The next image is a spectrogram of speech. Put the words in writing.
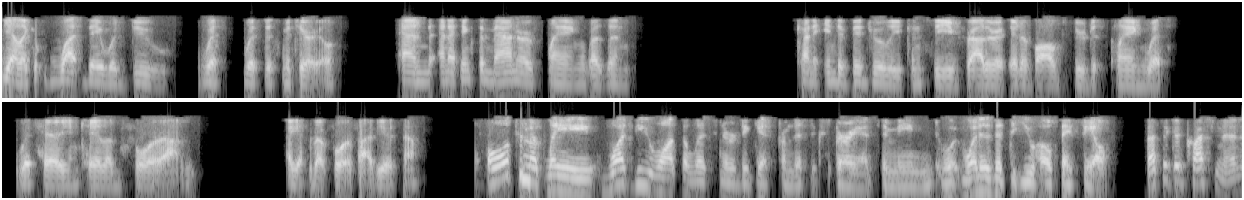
yeah like what they would do with with this material. And and i think the manner of playing wasn't kind of individually conceived. Rather it evolved through just playing with with harry and caleb for um i guess about four or five years now ultimately what do you want the listener to get from this experience i mean what is it that you hope they feel that's a good question, and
